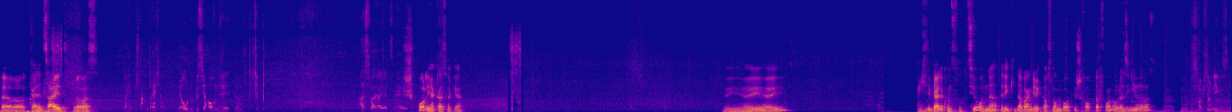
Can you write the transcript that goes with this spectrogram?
Äh, keine Zeit, oder was? Da hinten stand ein Drecher. Jo, du bist ja auch ein Held, ne? Das war ja jetzt ein Held. Sportlicher Kreisverkehr. Hey, hey, hey. Eigentlich eine geile Konstruktion, ne? Hat er den Kinderwagen direkt aufs Longboard geschraubt da vorne oder sie oder was? Das habe ich noch nie gesehen.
